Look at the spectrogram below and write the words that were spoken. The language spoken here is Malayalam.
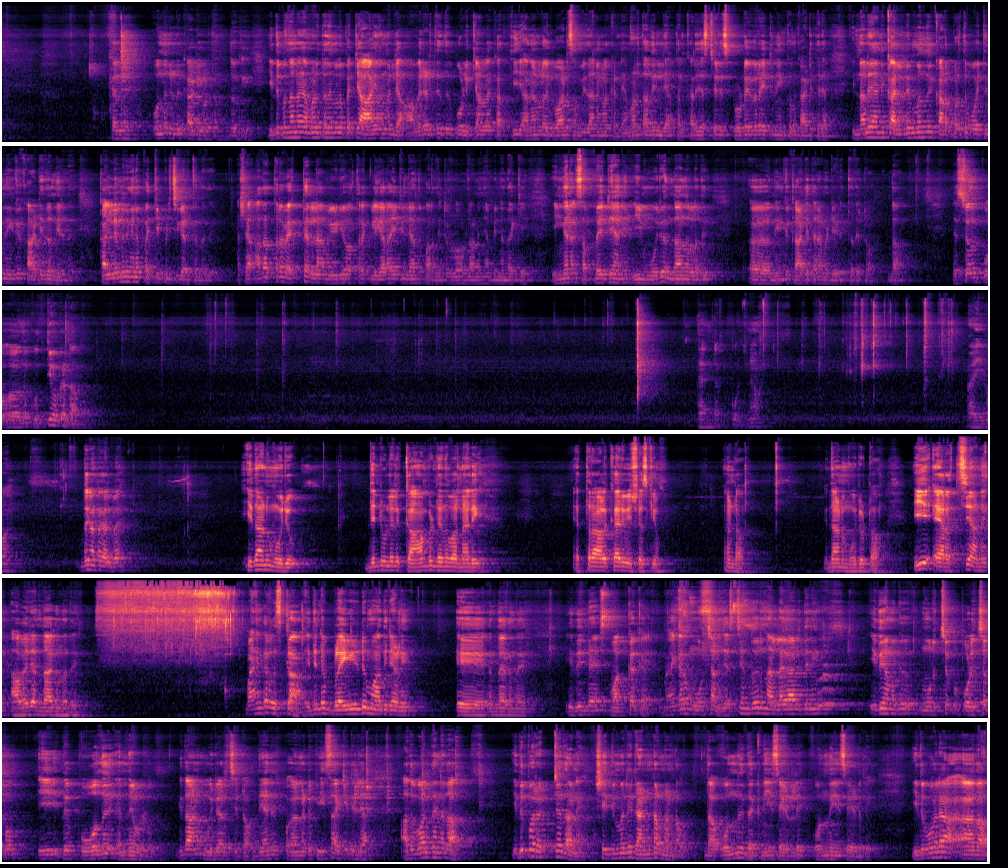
കല്ല് ഒന്നും കണ്ട് കാട്ടി കൊടുത്താൽ ഇതൊക്കെ. ഇതിപ്പം തന്നെ നമ്മളടുത്ത് അതിനുള്ള പറ്റിയ ആയുധമൊന്നുമില്ല. അവരുടെ അടുത്ത് ഇത് പൊളിക്കാനുള്ള കത്തി അങ്ങനെയുള്ള ഒരുപാട് സംവിധാനങ്ങളൊക്കെ ഉണ്ട്. നമ്മളടുത്ത് അതില്ല. തൽക്കാലം ജസ്റ്റ് ഒരു സ്ക്രൂ ഡ്രൈവർ ആയിട്ട് നിങ്ങൾക്ക് ഒന്ന് കാട്ടിത്തരാം ഇന്നലെ ഞാൻ കല്ലുമെന്ന് കടപ്പുറത്ത് പോയിട്ട് നിങ്ങൾക്ക് കാട്ടി തന്നിരുന്നത്. കല്ലുമ്മൽ ഇങ്ങനെ പറ്റി പിടിച്ച് കിടക്കുന്നത്. പക്ഷെ അതത്ര വ്യക്തമല്ല. വീഡിയോ അത്ര ക്ലിയർ ആയിട്ടില്ല എന്ന് പറഞ്ഞിട്ടുള്ളതുകൊണ്ടാണ് ഞാൻ പിന്നെ എന്താക്കി ഇങ്ങനെ സെപ്പറേറ്റ് ചെയ്യാൻ ഈ മുരു എന്താണെന്നുള്ളത് നിങ്ങൾക്ക് കാട്ടിത്തരാൻ വേണ്ടി എടുത്തത് കേട്ടോ. ഇതാ ജസ്റ്റ് ഒന്ന് ഒന്ന് കുത്തി നോക്കട്ടോ എന്റെ പൊന്നോ അയ്യോ. ഇത് കണ്ട കൽവേ ഇതാണ് മുരു. ഇതിന്റെ ഉള്ളിൽ കാമ്പുണ്ടെന്ന് പറഞ്ഞാൽ എത്ര ആൾക്കാർ വിശ്വസിക്കും? കണ്ടോ? ഇതാണ് മുരു കേട്ടോ ഈ ഇറച്ചിയാണ് അവരെന്താകുന്നത് ഭയങ്കര റിസ്ക്കാണ് ഇതിന്റെ ബ്ലേഡ് മാതിരിയാണ് എന്താകുന്നത് ഇതിന്റെ വക്കൊക്കെ ഭയങ്കര മൂർച്ചാണ് ജസ്റ്റ് എന്തോ ഒരു നല്ല കാലത്തിന് ഇത് നമുക്ക് മുറിച്ചപ്പോൾ പൊളിച്ചപ്പോൾ ഈ ഇത് പോന്ന് എന്നേ ഉള്ളൂ. ഇതാണ് മുരിറച്ചിട്ടോ ഇത് ഞാൻ അങ്ങോട്ട് പീസാക്കിയിട്ടില്ല അതുപോലെ തന്നെ ഇതാ ഇതിപ്പോൾ ഒരൊറ്റതാണ് പക്ഷെ ഇതിന്മേൽ രണ്ടെണ്ണം ഉണ്ടാവും. ഇതാ ഒന്ന് ഇതൊക്കെ ഈ സൈഡിൽ ഒന്ന് ഈ സൈഡിൽ ഇതുപോലെ അതാ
